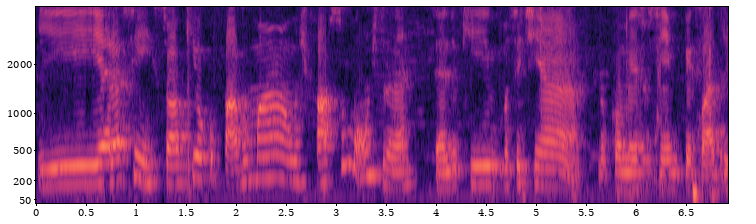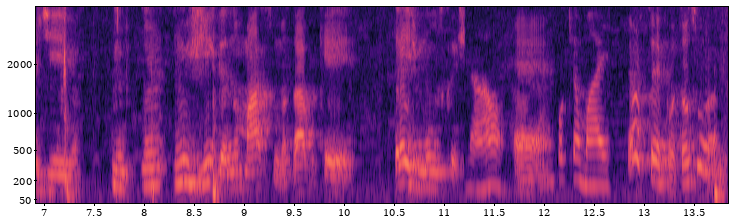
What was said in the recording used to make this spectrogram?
E era assim, só que ocupava uma, um espaço monstro, né? Sendo que você tinha no começo assim, MP4 de 1 um, um, um giga no máximo, dava o quê? Três músicas. Não, É. um pouquinho mais. Eu sei, pô, tô zoando.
